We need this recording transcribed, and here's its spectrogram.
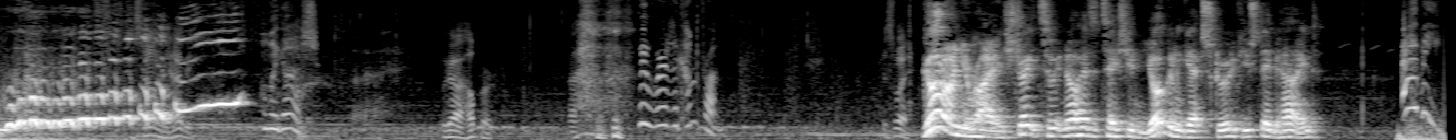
What's wrong, Abby? Oh my gosh. We gotta help her. Wait, where did it come from? This way. Good on you, Ryan. Straight to it, no hesitation. You're going to get screwed if you stay behind. Abby!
